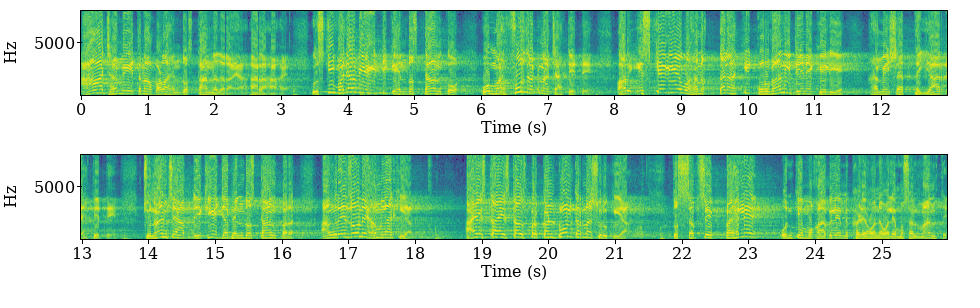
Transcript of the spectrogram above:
آج ہمیں اتنا بڑا ہندوستان نظر آیا، آ رہا ہے۔ اس کی وجہ بھی یہی تھی کہ ہندوستان کو وہ محفوظ رکھنا چاہتے تھے۔ اور اس کے لیے وہ ہر طرح کی قربانی دینے کے لیے ہمیشہ تیار رہتے تھے۔ چنانچہ آپ دیکھیے، جب ہندوستان پر انگریزوں نے حملہ کیا، آہستہ آہستہ اس پر کنٹرول کرنا شروع کیا، تو سب سے پہلے ان کے مقابلے میں کھڑے ہونے والے مسلمان تھے۔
